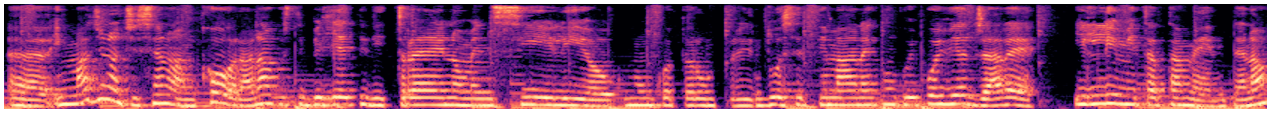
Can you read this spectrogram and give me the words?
Eh, immagino ci siano ancora no? questi biglietti di treno mensili o comunque per, un, per, due settimane con cui puoi viaggiare illimitatamente. No?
